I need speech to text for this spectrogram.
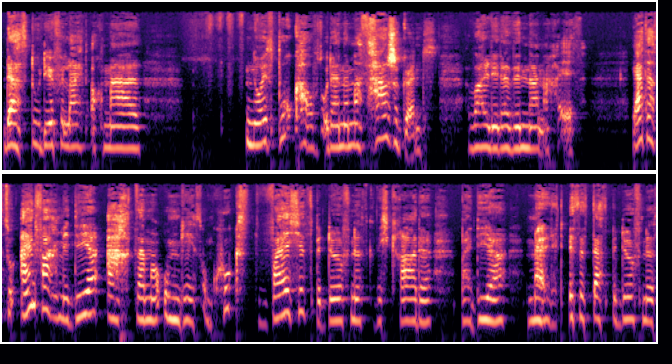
Dass du dir vielleicht auch mal ein neues Buch kaufst oder eine Massage gönnst, weil dir der Sinn danach ist. Ja, dass du einfach mit dir achtsamer umgehst und guckst, welches Bedürfnis sich gerade bei dir meldet. Ist es das Bedürfnis,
